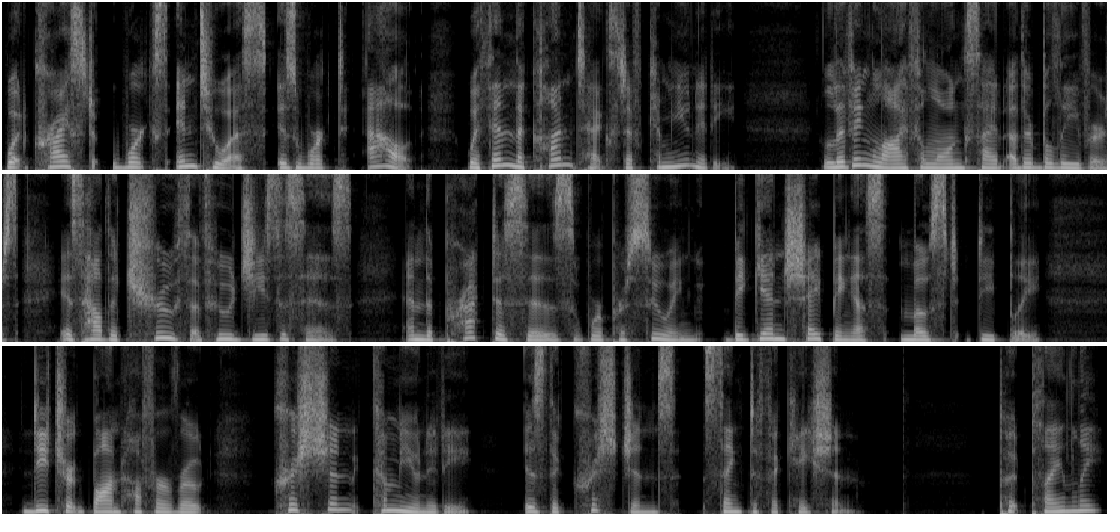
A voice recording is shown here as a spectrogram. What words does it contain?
What Christ works into us is worked out within the context of community. Living life alongside other believers is how the truth of who Jesus is and the practices we're pursuing begin shaping us most deeply. Dietrich Bonhoeffer wrote Christian community is the Christian's sanctification. Put plainly,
